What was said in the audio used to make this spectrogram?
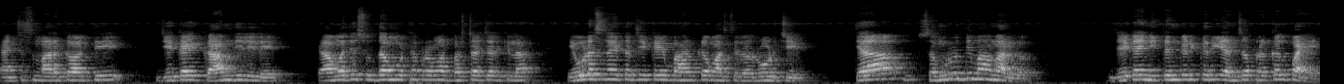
यांच्या स्मारकावरती जे काही काम दिलेले त्यामध्ये सुद्धा मोठ्या प्रमाणात भ्रष्टाचार केला. एवढंच नाही तर जे काही बांधकाम असतील रोडचे त्या समृद्धी महामार्ग जे काही नितीन गडकरी यांचा प्रकल्प आहे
